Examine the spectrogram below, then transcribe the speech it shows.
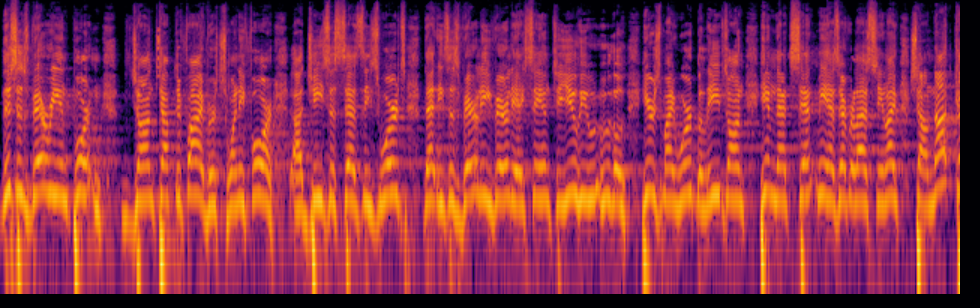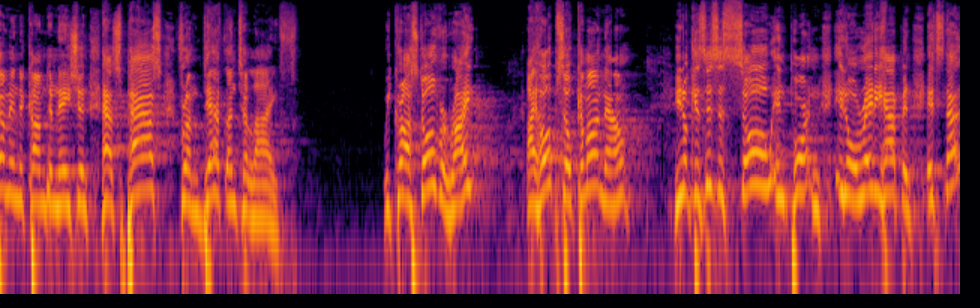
This is very important. John chapter 5 verse 24, uh, Jesus says these words that he says, verily, verily, I say unto you, he who hears my word, believes on him that sent me has everlasting life, shall not come into condemnation, has passed from death unto life. We crossed over, right? I hope so. Come on now. You know, because this is so important. It already happened. It's not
